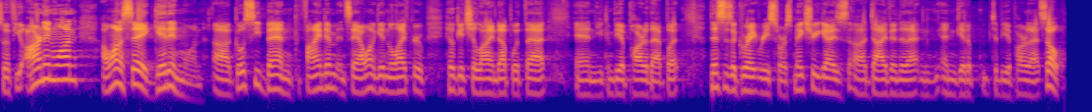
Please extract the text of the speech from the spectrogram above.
So if you aren't in one, I want to say, get in one. Uh, go see Ben, find him, and say, I want to get in a life group. He'll get you lined up with that, and you can be a part of that. But this is a great resource. Make sure you guys uh, dive into that and, and get a, to be a part of that. So,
